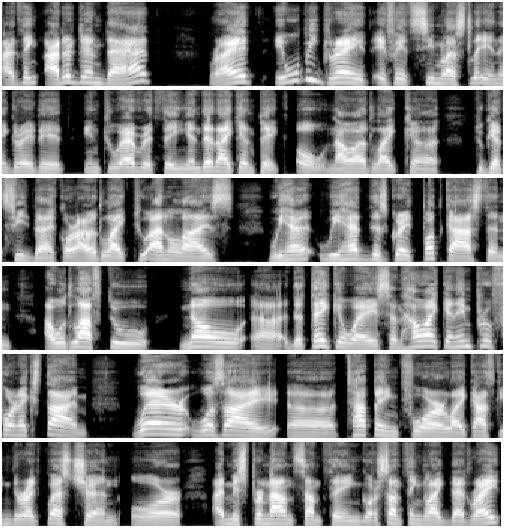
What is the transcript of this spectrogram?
i think other than that right it would be great if it's seamlessly integrated into everything and then i can pick oh now i'd like uh, to get feedback or i would like to analyze we had we had this great podcast and i would love to know uh, the takeaways and how I can improve for next time. Where was I uh, tapping for, like asking the right question, or I mispronounced something, or something like that, right?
